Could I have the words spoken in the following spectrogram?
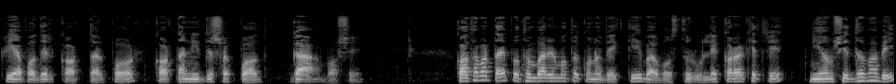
ক্রিয়াপদের কর্তার পর কর্তা নির্দেশক পদ গা বসে কথাবার্তায় প্রথমবারের মতো কোনো ব্যক্তি বা বস্তুর উল্লেখ করার ক্ষেত্রে নিয়মসিদ্ধভাবেই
